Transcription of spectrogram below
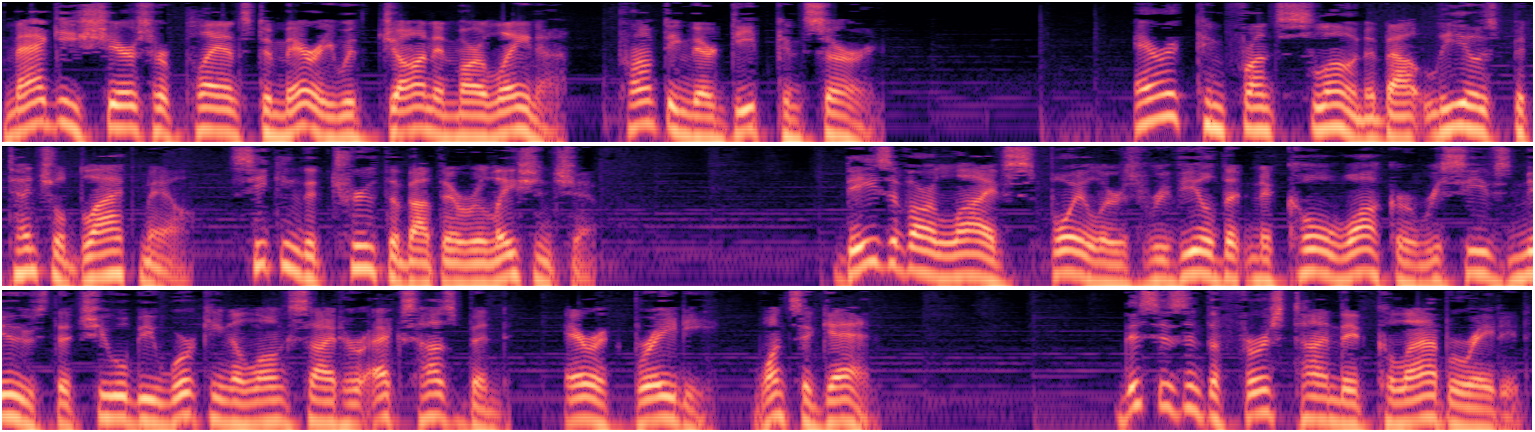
Maggie shares her plans to marry with John and Marlena, prompting their deep concern. Eric confronts Sloan about Leo's potential blackmail, seeking the truth about their relationship. Days of Our Lives spoilers reveal that Nicole Walker receives news that she will be working alongside her ex-husband, Eric Brady, once again. This isn't the first time they've collaborated,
